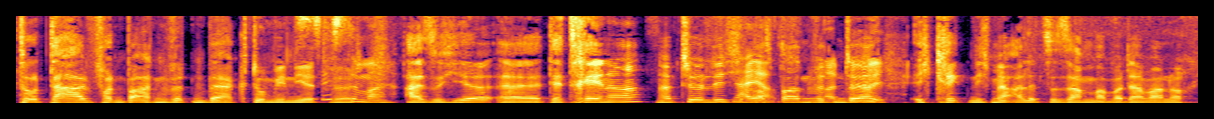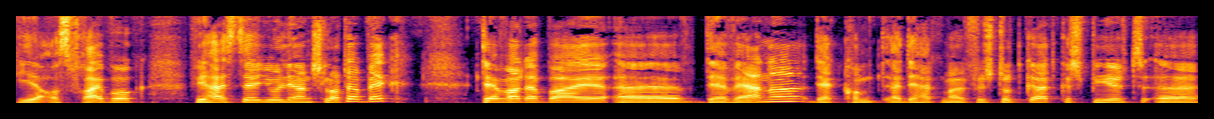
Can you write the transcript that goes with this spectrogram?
total von Baden-Württemberg dominiert Siehst wird. mal. Also hier äh, der Trainer natürlich Ja, aus Baden-Württemberg. Ich krieg nicht mehr alle zusammen, aber da war noch hier aus Freiburg, wie heißt der Julian Schlotterbeck? Der war dabei, äh, der Werner, der kommt, äh, der hat mal für Stuttgart gespielt. Äh,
